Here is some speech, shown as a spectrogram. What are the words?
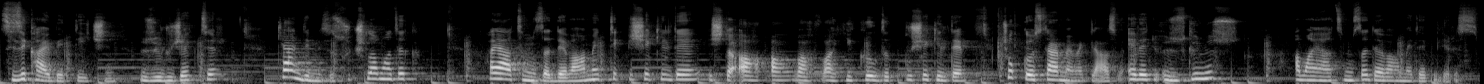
sizi kaybettiği için üzülecektir. Kendimizi suçlamadık. Hayatımıza devam ettik bir şekilde. İşte ah ah vah vah yıkıldık bu şekilde çok göstermemek lazım. Evet üzgünüz ama hayatımıza devam edebiliriz.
